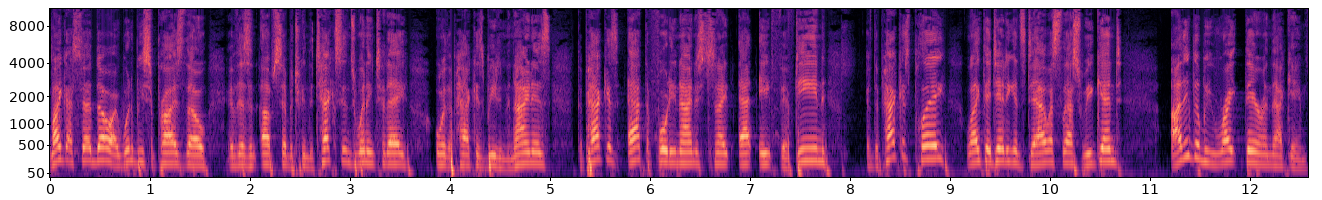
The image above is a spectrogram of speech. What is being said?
Like I said, though, I wouldn't be surprised though if there's an upset between the Texans winning today or the Packers beating the Niners. The Packers at the 49ers tonight at 8:15. If the Packers play like they did against Dallas last weekend, I think they'll be right there in that game.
